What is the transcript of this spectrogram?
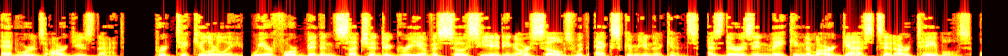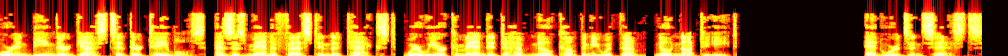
Edwards argues that, Particularly, we are forbidden such a degree of associating ourselves with excommunicants, as there is in making them our guests at our tables, or in being their guests at their tables, as is manifest in the text, where we are commanded to have no company with them, no not to eat." Edwards insists,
